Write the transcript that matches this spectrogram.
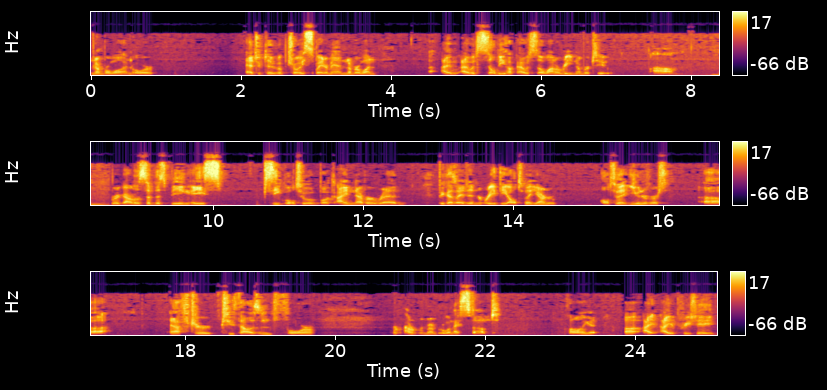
number one or adjective of choice Spider-Man number one, I, I would still be hooked. I would still want to read number two, um, regardless of this being a s- sequel to a book I never read because I didn't read the Ultimate Yarn, Ultimate Universe uh, after 2004. I don't remember when I stopped following it. Uh, I, I appreciate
